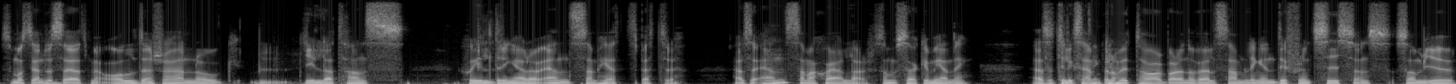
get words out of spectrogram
Så måste jag ändå mm. säga att med åldern så har jag nog gillat hans skildringar av ensamhet bättre. Alltså mm. ensamma själar som söker mening. Alltså till exempel om vi tar bara novellsamlingen Different Seasons som ju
